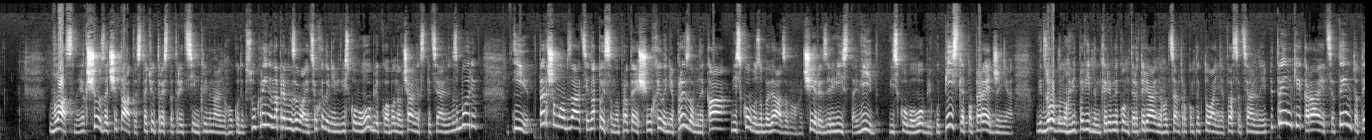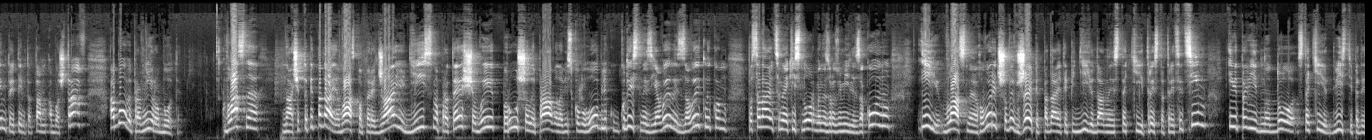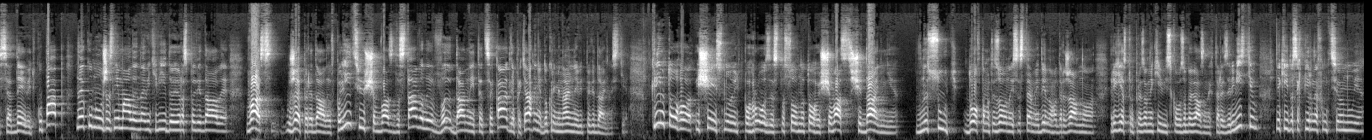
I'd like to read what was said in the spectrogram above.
Власне, якщо зачитати статтю 337 Кримінального кодексу України, вона прям називається ухилення від військового обліку або навчальних спеціальних зборів. І в першому абзаці написано про те, що ухилення призовника військовозобов'язаного чи резервіста від військового обліку після попередження від зробленого відповідним керівником територіального центру комплектування та соціальної підтримки карається тим-то, тим-то і тим-то. Там або штраф, або виправні роботи. Власне, начебто підпадає. Вас попереджають дійсно про те, що ви порушили правила військового обліку, кудись не з'явились за викликом, посилаються на якісь норми незрозумілі закону. І, власне, говорять, що ви вже підпадаєте під дію даної статті 337, і відповідно до статті 259 КУПАП, на яку ми вже знімали навіть відео і розповідали, вас вже передали в поліцію, щоб вас доставили в даний ТЦК для притягнення до кримінальної відповідальності. Крім того, іще існують погрози стосовно того, що вас ще дані внесуть до автоматизованої системи єдиного державного реєстру призовників військовозобов'язаних та резервістів, який до сих пір не функціонує.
